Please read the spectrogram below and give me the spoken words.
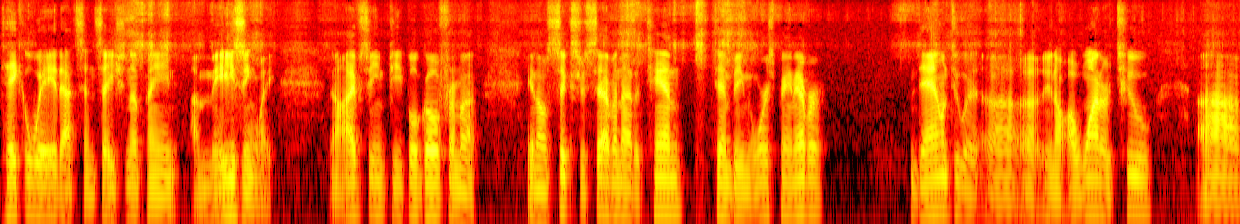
take away that sensation of pain amazingly. Now, I've seen people go from a you know, six or seven out of 10, 10 being the worst pain ever, down to a, a, you know, a one or two. Uh,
